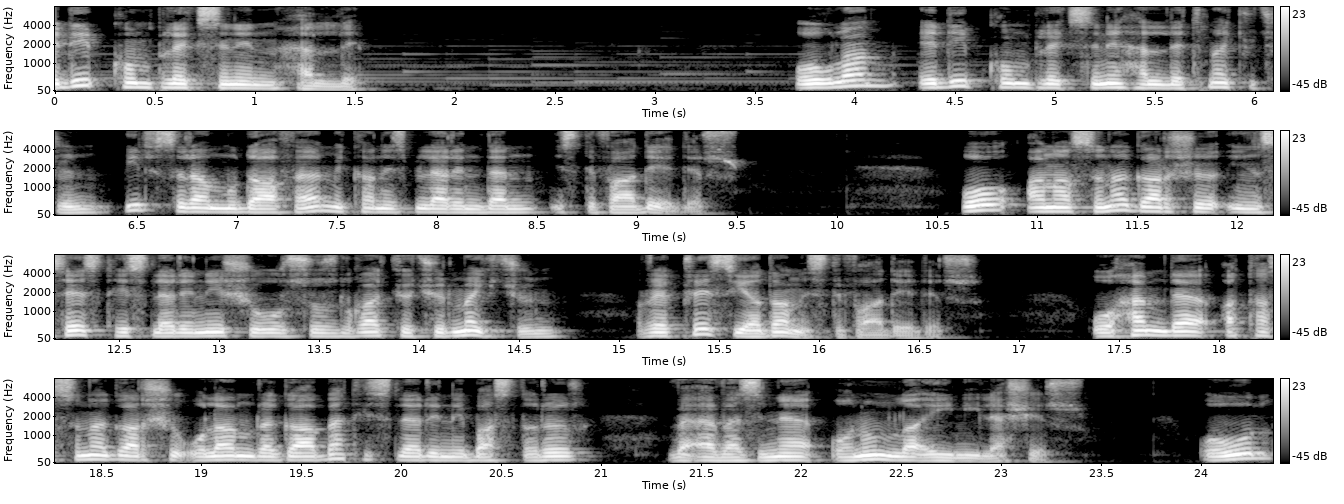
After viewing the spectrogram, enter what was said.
Edip kompleksinin həlli Oğlan Edip kompleksini həll etmək üçün bir sıra müdafiə mexanizmlərindən istifadə edir. O, anasına qarşı insest hisslərini şuursuzluğa köçürmək üçün repressiyadan istifadə edir. O, həm də atasına qarşı olan rəqabət hisslərini bastırır və əvəzinə onunla eyniləşir. Oğul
